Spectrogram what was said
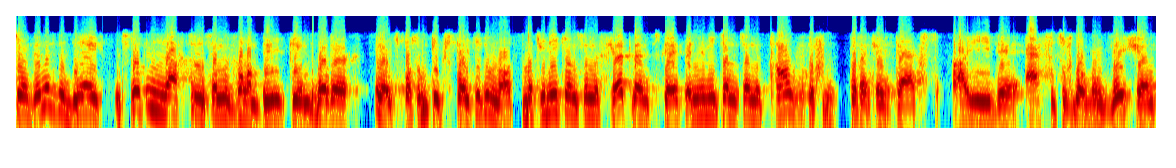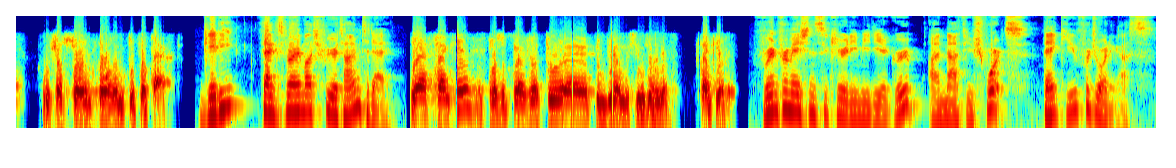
So at the end of the day, it's not enough to understand the vulnerability and whether you know, it's possible to exploit it or not, but you need to understand the threat landscape and you need to understand the target of potential attacks, i.e. the assets of the organization, which are so important to protect. Gidi, thanks very much for your time today. Yes, thank you. It was a pleasure to, uh, to be on this interview. Thank you. For Information Security Media Group, I'm Mathew Schwartz. Thank you for joining us.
